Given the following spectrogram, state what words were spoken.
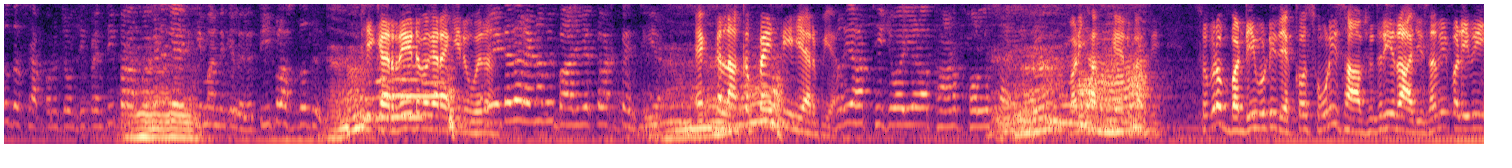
ਦੁੱਧ ਦੱਸਿਆ ਆਪਾਂ ਨੂੰ 34 35 ਪਰ ਆਪਾਂ ਕਿਹੜੇ ਕੀ ਮੰਨ ਕੇ ਲੈ ਲੈ 30 ਪਲੱਸ ਦੁੱਧ। ਦੇ ਦੂਗੀ। ਠੀਕ ਹੈ ਰੇਟ ਵਗੈਰਾ ਕੀ ਰੂ ਇਹਦਾ ਰੇਟ ਇਹਦਾ ਰਹਿਣਾ ਬਈ ਬਾਜੂ 1 ਲੱਖ 35 ਆ 1 ਲੱਖ 35000 ਰੁਪਇਆ। ਵਧੀਆ ਹੱਥੀ ਚਵਾਈ ਵਾਲਾ ਥਾਣ ਫੁੱਲ ਸਾਈਜ਼ ਬੜੀ ਹੱਕ ਖੇਲ ਕਰਦੀ। ਸੋ ਵੀਰੋ ਵੱਡੀ ਬੁੱਢੀ ਦੇਖੋ ਸੋਹਣੀ ਸਾਫ਼ ਸੁਥਰੀ ਰਾਜੀ ਸਮੀ ਪਲੀ ਵੀ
